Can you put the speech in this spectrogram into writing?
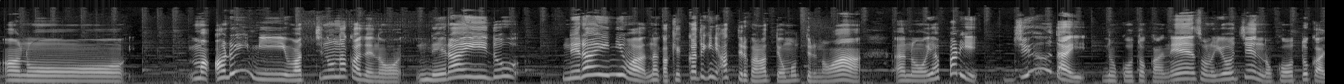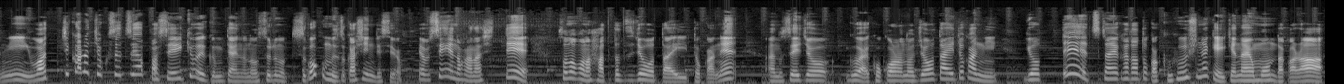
あのー、まあ、ある意味、わっちの中での狙いど、狙いにはなんか結果的に合ってるかなって思ってるのはあのやっぱり10代の子とかねその幼稚園の子とかにわっちから直接やっぱ性教育みたいなのをするのってすごく難しいんですよ。やっぱ性の話ってその子の発達状態とかねあの成長具合心の状態とかによって伝え方とか工夫しなきゃいけないもんだから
